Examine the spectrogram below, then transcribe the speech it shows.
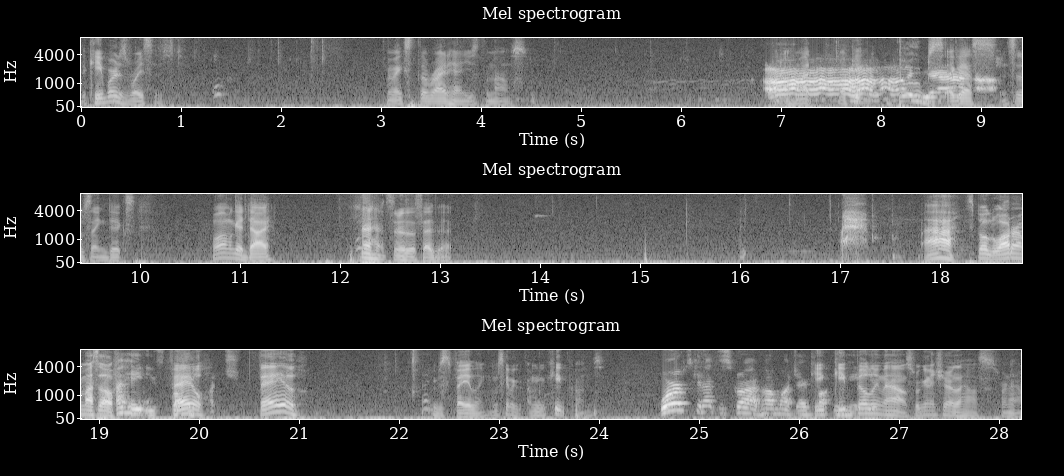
The keyboard is racist. It makes the right hand use the mouse. Boobs, I guess, instead of saying dicks. Well, I'm gonna die. as soon as I said that. Ah, spilled water on myself. I hate you. Fail. Fail. I'm just failing. I'm just gonna. I'm gonna keep guns. Words cannot describe how much I Keep keep building the house. We're gonna share the house for now.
